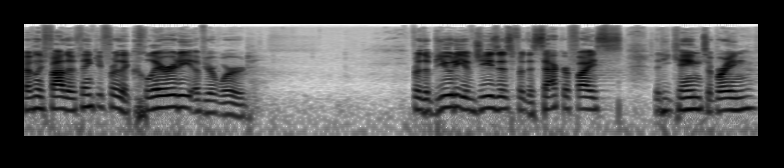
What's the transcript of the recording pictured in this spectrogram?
Heavenly Father, thank you for the clarity of your word, for the beauty of Jesus, for the sacrifice that he came to bring,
